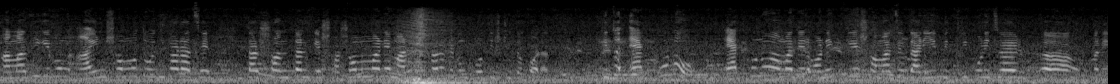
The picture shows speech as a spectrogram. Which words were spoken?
সামাজিক এবং আইনসম্মত অধিকার আছে তার সন্তানকে সসম্মানে মানুষ করার এবং প্রতিষ্ঠিত করার। কিন্তু এখনও এখনও আমাদের অনেককে সমাজে দাঁড়িয়ে পিতৃ পরিচয়ের মানে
